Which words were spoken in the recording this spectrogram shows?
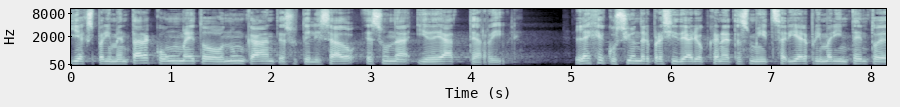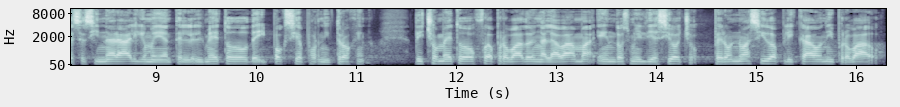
y experimentar con un método nunca antes utilizado es una idea terrible. La ejecución del presidiario Kenneth Smith sería el primer intento de asesinar a alguien mediante el método de hipoxia por nitrógeno. Dicho método fue aprobado en Alabama en 2018, pero no ha sido aplicado ni probado,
